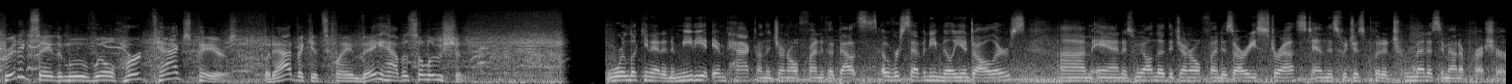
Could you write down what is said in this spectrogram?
Critics say the move will hurt taxpayers, but advocates claim they have a solution. We're looking at an immediate impact on the general fund of about over $70 million. Um, and as we all know, the general fund is already stressed, and this would just put a tremendous amount of pressure.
